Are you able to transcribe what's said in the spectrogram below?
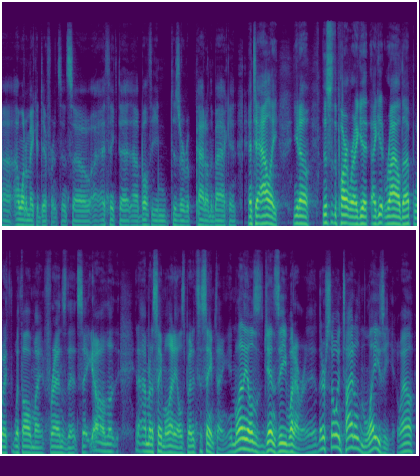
uh, I want to make a difference. And so I think that uh, both of you deserve a pat on the back. And and to Allie, you know, this is the part where I get I get riled up with with all my friends that say, "Oh, I'm going to say millennials, but it's the same thing. Millennials, Gen Z, whatever. They're so entitled and lazy." Well,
